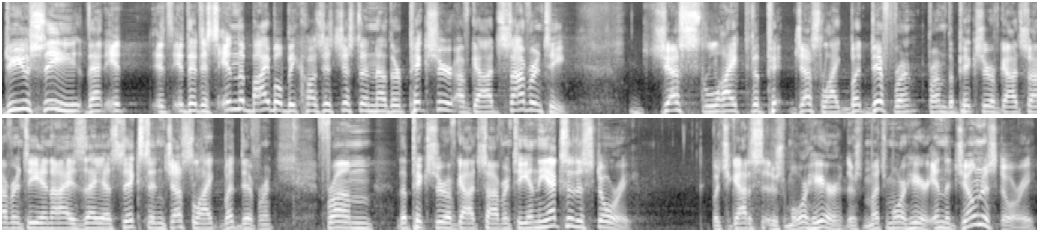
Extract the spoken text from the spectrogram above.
Do you see that it, it, that it's in the Bible because it's just another picture of God's sovereignty? Just like the just like but different from the picture of God's sovereignty in Isaiah 6 and just like but different from the picture of God's sovereignty in the Exodus story. But you got to, there's more here. There's much more here. In the Jonah story,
